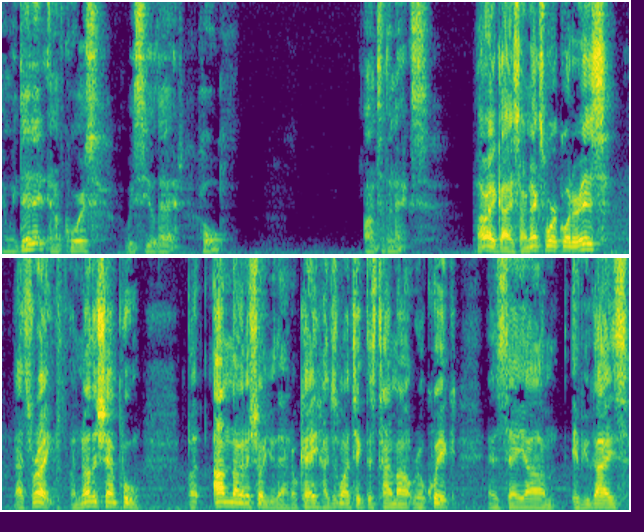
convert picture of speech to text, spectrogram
And we did it. And of course, we seal that hole. On to the next. All right, guys, our next work order is, that's right, another shampoo. But I'm not going to show you that, okay? I just want to take this time out real quick and say, um, if you guys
